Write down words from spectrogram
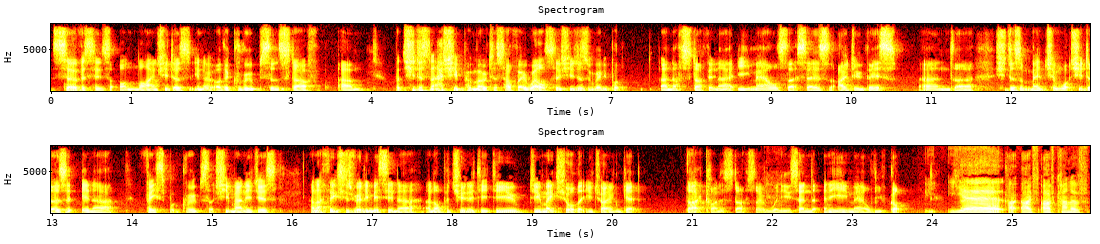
services online. She does, you know, other groups and stuff, um, but she doesn't actually promote herself very well. So she doesn't really put enough stuff in her emails that says I do this, and uh, she doesn't mention what she does in her Facebook groups that she manages. And I think she's really missing a, an opportunity. Do you do you make sure that you try and get that kind of stuff? So when you send any email, you've got yeah, I, I've I've kind of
